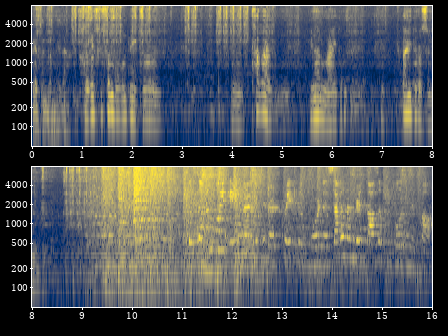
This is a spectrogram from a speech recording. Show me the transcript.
그랬던 겁니다. 제가 실수한 부분도 있지만 음, 타가 유난히 많이 도, 빨리 돌았습니다. The 7.8 magnitude earthquake killed more than 700,000 people in Nepal.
